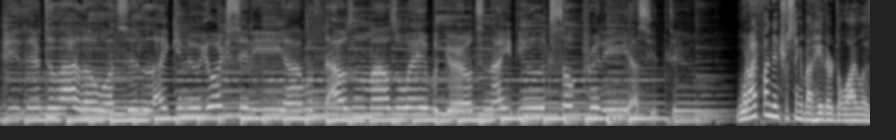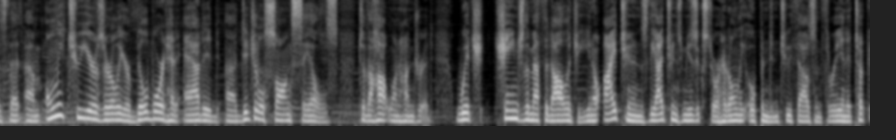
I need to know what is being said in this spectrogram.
Hey there, Delilah, what's it like in New York City? I'm a thousand miles away, but girl, tonight you look so pretty. Yes, you do. What I find interesting about Hey There Delilah is that um, only two years earlier, Billboard had added uh, digital song sales to the Hot 100, which changed the methodology. You know, iTunes, the iTunes Music Store had only opened in 2003, and it took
